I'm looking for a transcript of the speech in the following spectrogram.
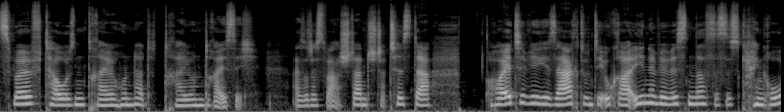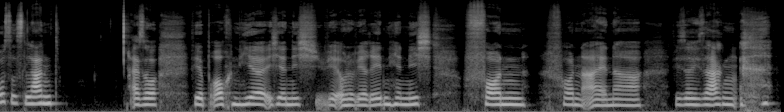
12.333. Also das war Stand Statista heute, wie gesagt, und die Ukraine, wir wissen das, es ist kein großes Land. Also wir brauchen hier, hier nicht, wir, oder wir reden hier nicht von, von einer, wie soll ich sagen,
